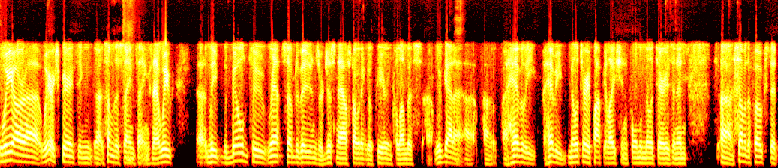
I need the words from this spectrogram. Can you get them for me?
we are uh, we're experiencing uh, some of the same things now. We've uh, the the build to rent subdivisions are just now starting to appear in Columbus. Uh, we've got a, a, a heavily heavy military population, former militaries, and then uh, some of the folks that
